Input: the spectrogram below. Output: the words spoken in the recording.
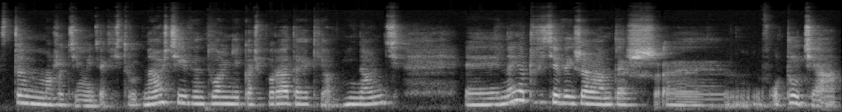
z czym możecie mieć jakieś trudności, ewentualnie jakaś porada, jak je ominąć. Y, No i oczywiście wyjrzałam też y, w uczucia,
